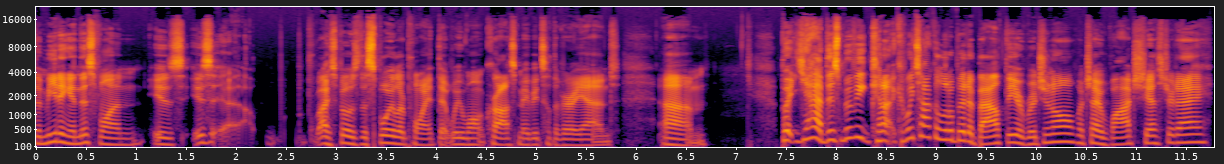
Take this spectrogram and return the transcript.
the meeting in this one is is uh, I suppose the spoiler point that we won't cross maybe till the very end. Um, but yeah, this movie can I, can we talk a little bit about the original, which I watched yesterday?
